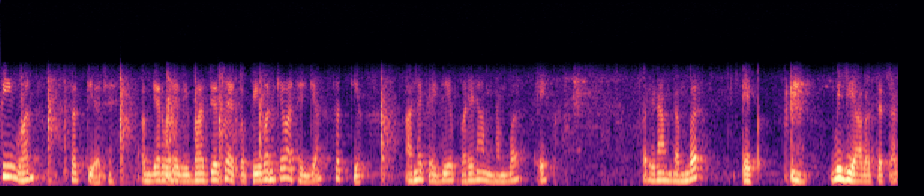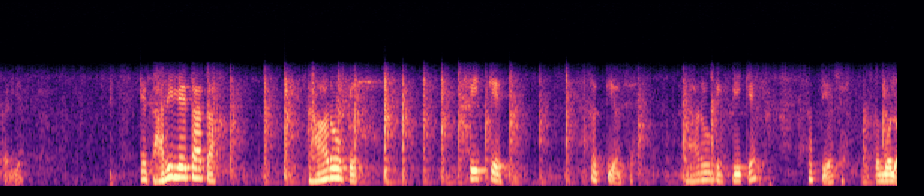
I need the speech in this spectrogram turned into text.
પી વન સત્ય છે. અગિયાર વડે વિભાજ્ય છે, તો પી વન કેવા થઈ ગયા? સત્ય. આને કહી દઈએ પરિણામ નંબર એક. પરિણામ નંબર એક. બીજી આગળ ચર્ચા કરીએ. કે ધારી લેતા હતા. ધારો કે પીકે સત્ય છે. ધારો કે પીકે સત્ય છે. તો બોલો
